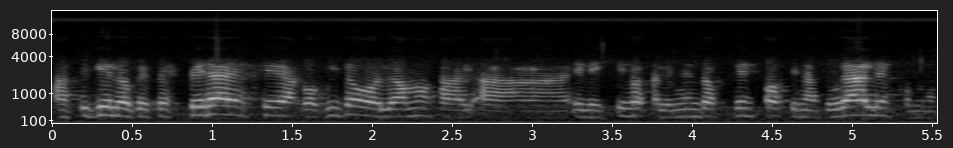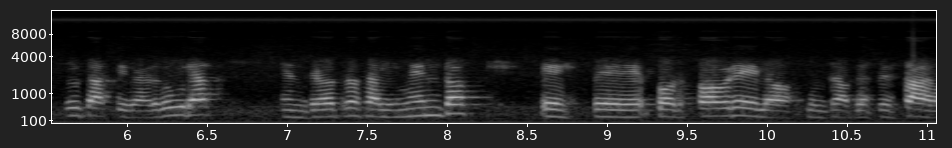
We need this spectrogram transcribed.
Así que lo que se espera es que a poquito volvamos a, elegir los alimentos frescos y naturales, como frutas y verduras, entre otros alimentos, este, por sobre los ultraprocesados.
